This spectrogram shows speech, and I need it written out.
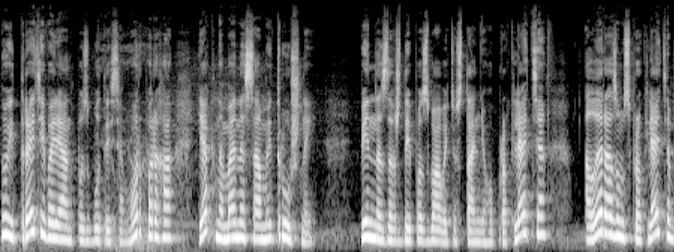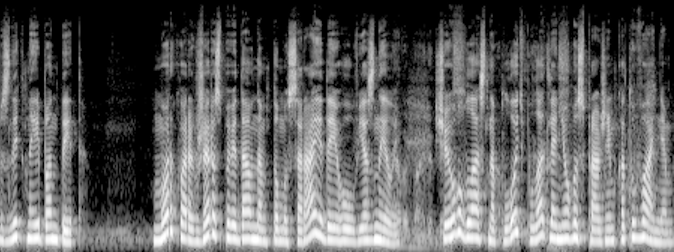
Ну і третій варіант позбутися Моркварга, як на мене, самий трушний. Він назавжди позбавить останнього прокляття, але разом з прокляттям зникне і бандит. Моркварк вже розповідав нам в тому сараї, де його ув'язнили, що його власна плоть була для нього справжнім катуванням.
